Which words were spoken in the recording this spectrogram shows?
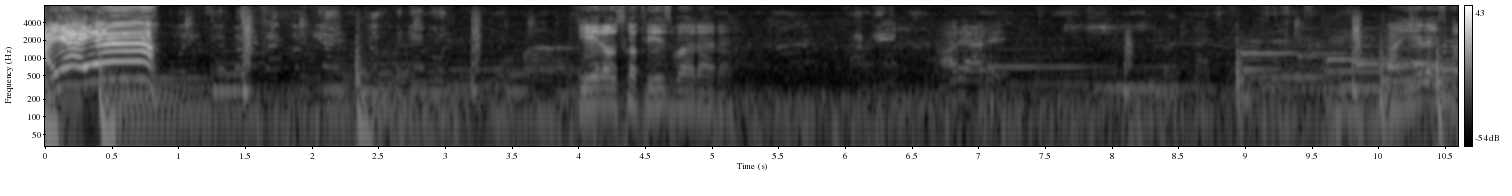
आया आया! ये रहा उसका फेस बाहर आ रहा है। हाँ ये रहा इसका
